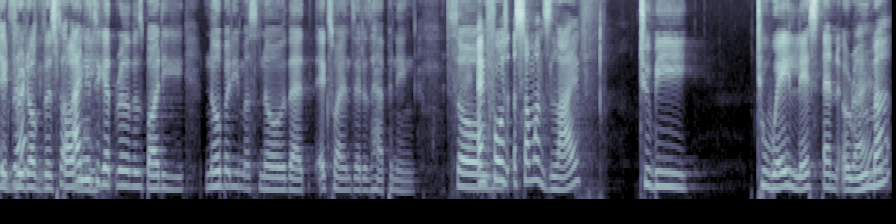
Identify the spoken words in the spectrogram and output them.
get rid of this so body. I need to get rid of this body. Nobody must know that X, Y, and Z is happening. So and for someone's life to be to weigh less than a Right? rumor,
